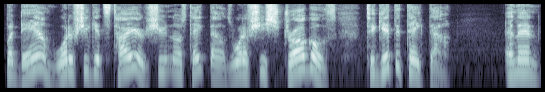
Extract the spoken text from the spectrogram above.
But damn, what if she gets tired shooting those takedowns? What if she struggles to get the takedown? And then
